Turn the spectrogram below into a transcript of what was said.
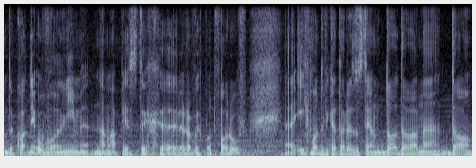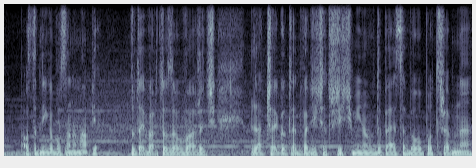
dokładnie uwolnimy na mapie z tych e, rerowych potworów, e, ich modyfikatory zostają dodawane do ostatniego bossa na mapie. Tutaj warto zauważyć, dlaczego te 20-30 milionów DPS-a było potrzebne,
